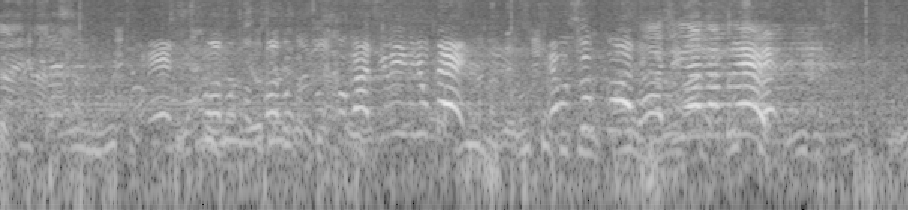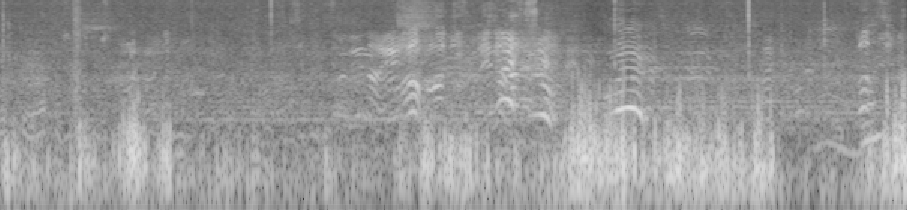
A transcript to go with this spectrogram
minuta. Minuta. Gazi liniju B. Evo su kod. Gazi jedan bre. Sredina, evo. Evo.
